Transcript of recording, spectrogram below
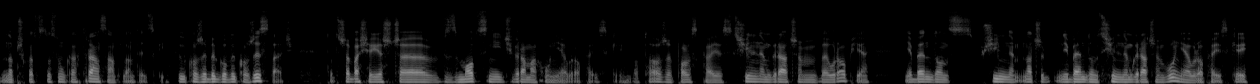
Na przykład w stosunkach transatlantyckich. Tylko żeby go wykorzystać, to trzeba się jeszcze wzmocnić w ramach Unii Europejskiej, bo to, że Polska jest silnym graczem w Europie, nie będąc silnym, znaczy nie będąc silnym graczem w Unii Europejskiej,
